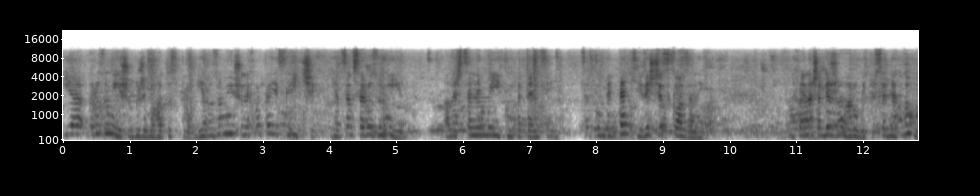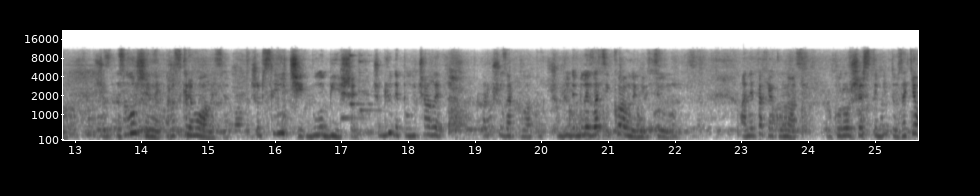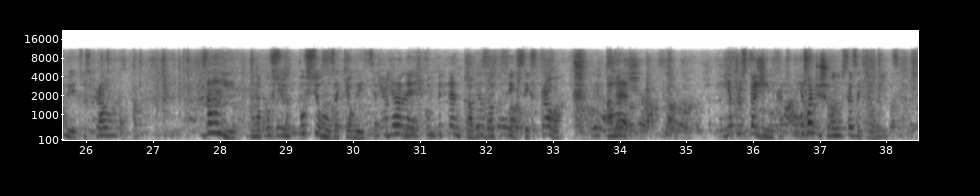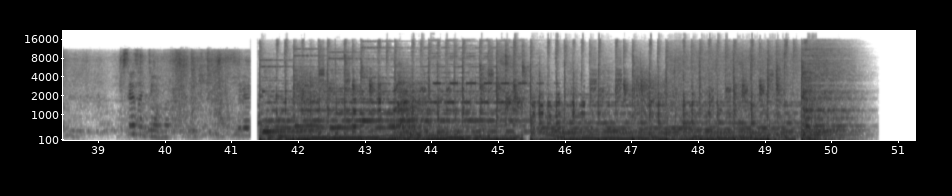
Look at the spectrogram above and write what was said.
Я розумію, що дуже багато справ. Я розумію, що не вистачає слідчих. Я це все розумію. Але ж це не в моїй компетенції. Це в компетенції вище сказаних. Нехай наша держава робить все для того, щоб злочини розкривалися, щоб слідчих було більше, щоб люди отримали хорошу зарплату, щоб люди були зацікавлені в цьому. А не так, як у нас. Прокурор Шерстебітов затягує цю справу. Взагалі вона по всьому, по всьому затягується. Я не компетентна в цих всіх справах, але я проста жінка. Я бачу, що воно все затягується. Все затягується.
